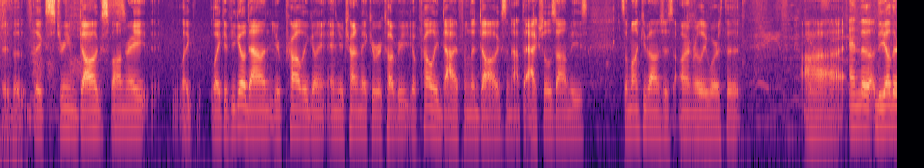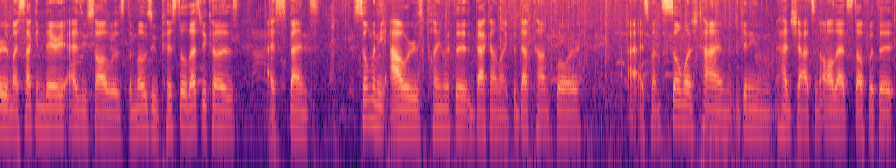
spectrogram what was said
the, the extreme dog spawn rate, like like if you go down, you're probably going and you're trying to make a recovery, you'll probably die from the dogs and not the actual zombies. So monkey bombs just aren't really worth it. Uh, and the, the other, my secondary, as you saw, was the Mozu pistol. That's because I spent so many hours playing with it back on like the DEF CON floor. I spent so much time getting headshots and all that stuff with it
